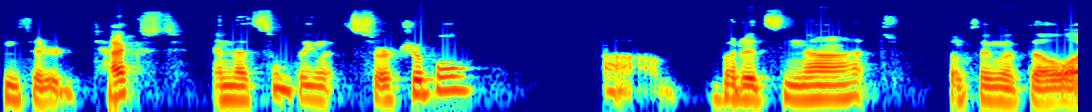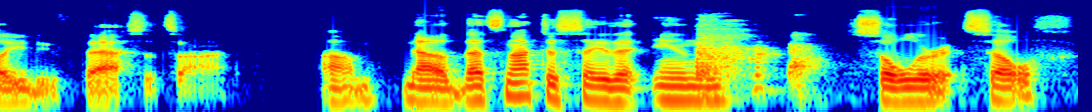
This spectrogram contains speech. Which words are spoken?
considered text, and that's something that's searchable, um, but it's not something that they'll allow you to do facets on. Um, now, that's not to say that in Solr itself,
